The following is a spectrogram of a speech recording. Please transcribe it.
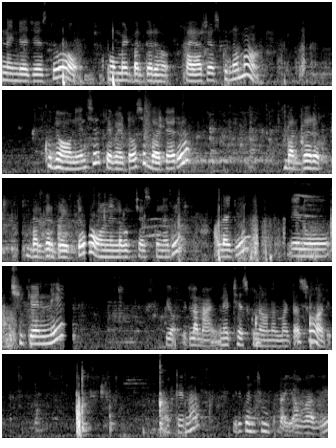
ఎంజాయ్ చేస్తూ హోమ్ మేడ్ బర్గర్ తయారు చేసుకుందామా? కొన్ని onions tomatoes butter burger burger bread ఆన్లైన్లో బుక్ చేసుకున్నది. అలాగే నేను చికెన్ని ఇట్లా మ్యాగ్నేట్ చేసుకున్నాను అనమాట సో అది. ఓకేనా? ఇది కొంచెం ఫ్రై అవ్వాలి.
